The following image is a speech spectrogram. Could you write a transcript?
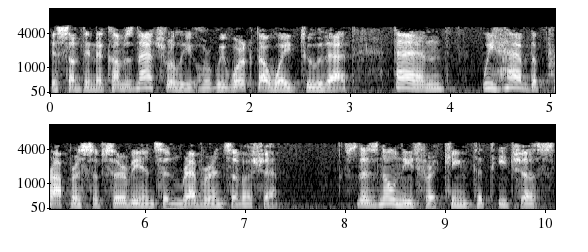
is something that comes naturally, or we worked our way to that, and we have the proper subservience and reverence of Hashem. So there's no need for a king to teach us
